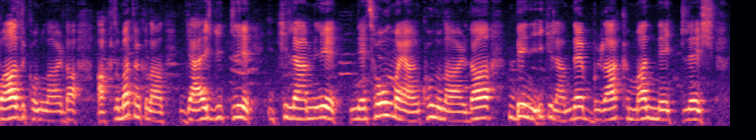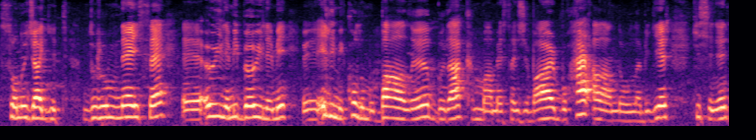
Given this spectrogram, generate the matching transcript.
Bazı konularda aklıma takılan gelgitli, ikilemli, net olmayan konularda beni ikilemde bırakma netleş. Sonuca git durum neyse e, öyle mi böyle mi e, elimi kolumu bağlı bırakma mesajı var. Bu her alanda olabilir. Kişinin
